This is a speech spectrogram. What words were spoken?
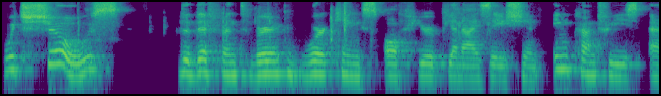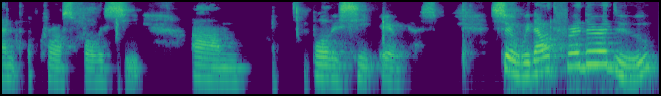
which shows the different workings of Europeanization in countries and across policy, um, policy areas. So without further ado,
